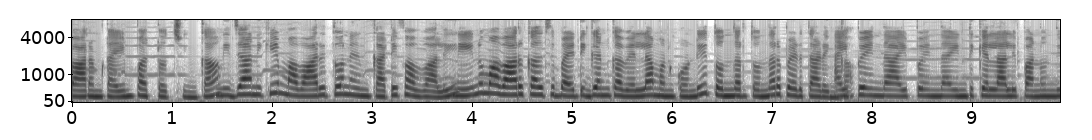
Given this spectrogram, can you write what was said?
వారం టైం పట్టొచ్చు ఇంకా. నిజానికి మా వారితో నేను కటిఫ్ అవ్వాలి. నేను మా వారు కలిసి బయటికి గనుక వెళ్ళామనుకోండి తొందర తొందర పెడతాడు ఇంకా. అయిపోయిందా? అయిపోయిందా? ఇంటికి వెళ్ళాలి పనుంది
